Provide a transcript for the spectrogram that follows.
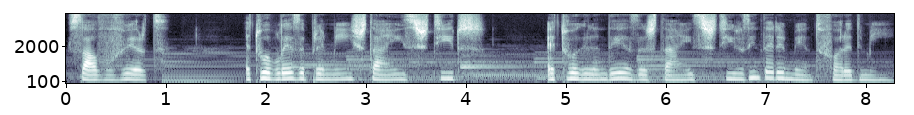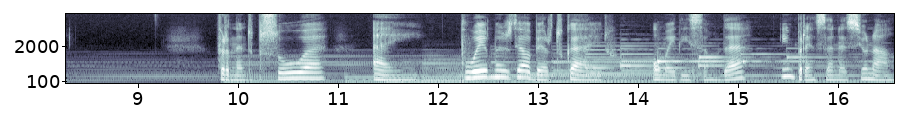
salvo ver-te. A tua beleza para mim está em existir, a tua grandeza está em existir inteiramente fora de mim. Fernando Pessoa, em Poemas de Alberto Queiro, uma edição da Imprensa Nacional.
